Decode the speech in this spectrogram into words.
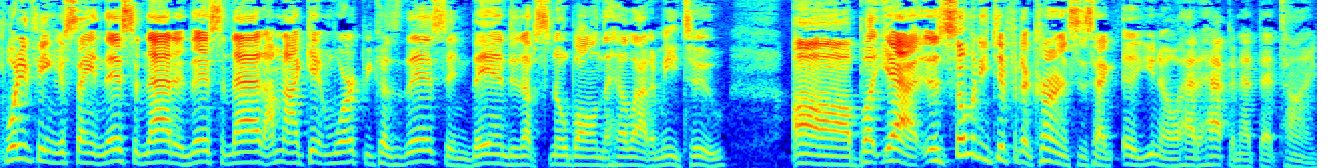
pointing fingers saying this and that and this and that. I'm not getting work because of this. And they ended up snowballing the hell out of me, too. Uh, but yeah, so many different occurrences had uh, you know had happened at that time.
